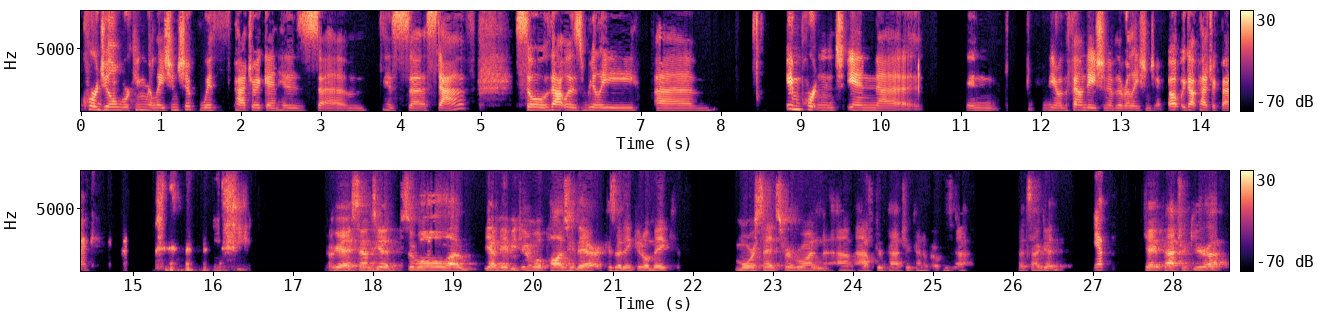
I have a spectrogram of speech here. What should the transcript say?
cordial working relationship with Patrick and his um, his uh, staff. So that was really um, important in uh, in you know the foundation of the relationship. Oh, we got Patrick back. Okay, sounds good. So we'll, um, yeah, maybe Jim will pause you there because I think it'll make more sense for everyone um, after Patrick kind of opens it up. That sound good? Yep. Okay, Patrick, you're up.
